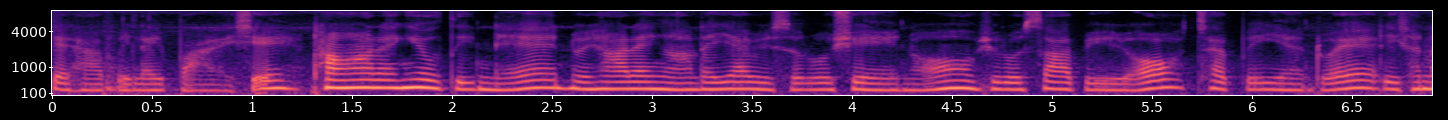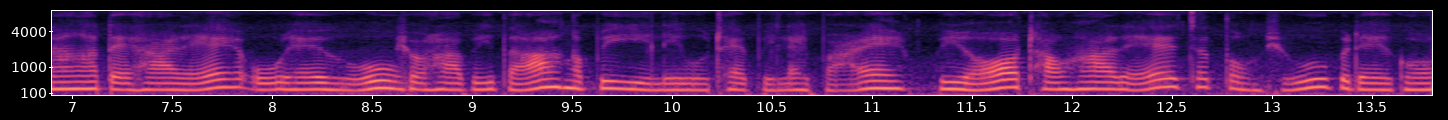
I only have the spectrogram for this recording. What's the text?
တက်ထားပေးလိုက်ပါတယ်ရှင်။ထောင်းရတဲ့ငှုတ်သီးနဲ့နှွေထားတဲ့ငါလည်းရပြီဆိုလို့ရှိရင်တော့ဖြူလို့စပြီးတော့ချက်ပေးရန်အတွက်ဒီခဏကတက်ထားတဲ့အိုးထဲကိုဖြောထားပြီးသားငပိရည်လေးကိုထည့်ပေးလိုက်ပါတယ်။ပြီးတော့ထောင်းထားတဲ့ချက်သွန်ဖြူပဒဲကော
